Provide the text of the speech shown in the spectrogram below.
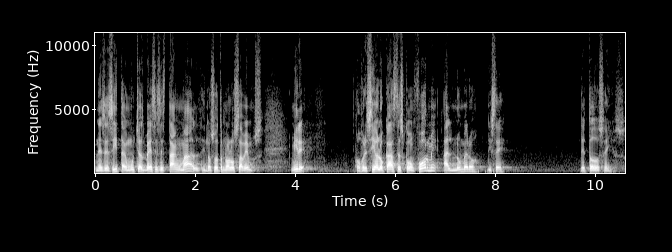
Necesitan, muchas veces están mal y nosotros no lo sabemos. Mire, ofrecía holocaustos conforme al número, dice, de todos ellos.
